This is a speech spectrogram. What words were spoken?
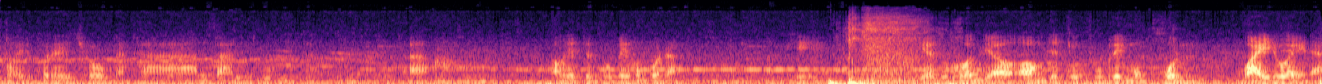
ขอให้ทุกคนได้โชคนะครับสาธุอะอองจะจุดทุกเลขมงคลอะโอเค เดี๋ยวทุกคนเดี๋ยวอองจะจุดทุกเลขมงคลไว้ด้วยนะ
